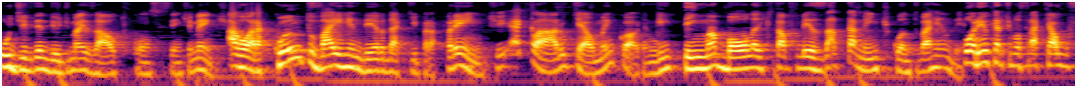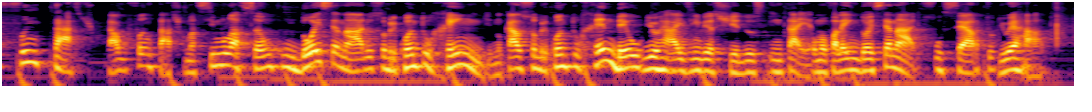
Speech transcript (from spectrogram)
o dividend yield mais alto consistentemente. Agora, quanto vai render daqui para frente? É claro que é uma incógnita. Ninguém tem uma bola de cristal para saber exatamente quanto vai render. Porém, eu quero te mostrar que é algo fantástico, tá? algo fantástico, uma simulação com dois cenários sobre quanto rende, no caso sobre quanto rendeu mil reais investidos em Taer. Como eu falei, em dois cenários, o certo e o errado.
